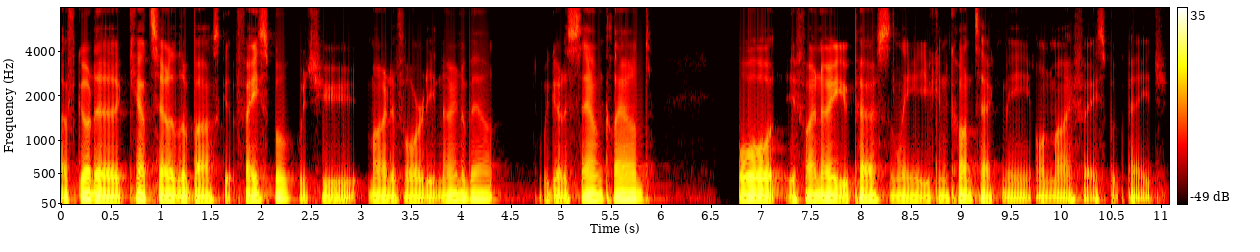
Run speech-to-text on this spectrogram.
I've got a Cats Out of the Basket Facebook, which you might have already known about. We got a SoundCloud. Or if I know you personally, you can contact me on my Facebook page.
